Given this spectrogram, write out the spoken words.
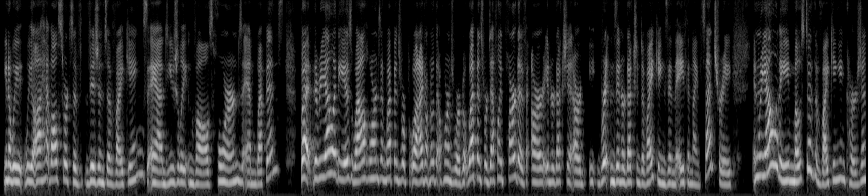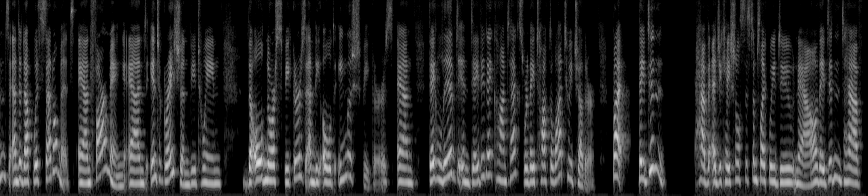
you know we we all have all sorts of visions of vikings and usually involves horns and weapons but the reality is while horns and weapons were well i don't know that horns were but weapons were definitely part of our introduction our britain's introduction to vikings in the 8th and 9th century in reality most of the viking incursions ended up with settlement and farming and integration between the Old Norse speakers and the Old English speakers. And they lived in day to day context where they talked a lot to each other. But they didn't have educational systems like we do now. They didn't have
